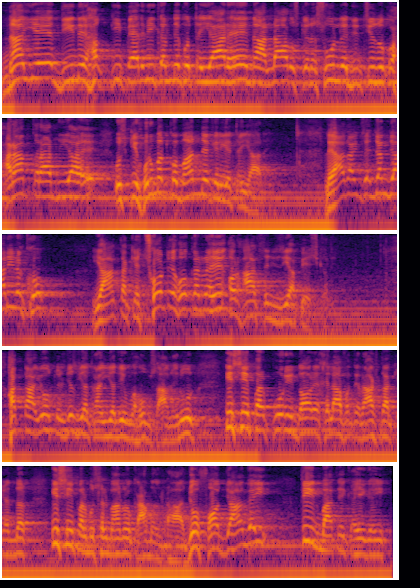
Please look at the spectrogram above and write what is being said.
نہ یہ دین حق کی پیروی کرنے کو تیار ہے، نہ اللہ اور اس کے رسول نے جن چیزوں کو حرام قرار دیا ہے، اس کی حرمت کو ماننے کے لیے تیار ہے۔ لہذا ان سے جنگ جاری رکھو۔ یہاں تک کہ چھوٹے ہو کر رہے اور ہاتھ سے جزیہ پیش کریں۔ حتیٰ یوت الجزیت یدیم وہم صاغرون۔ اسی پر پوری دور خلافت راشدہ کے اندر اسی پر مسلمانوں کا عمل رہا۔ جو فوج جہاں گئی، تین باتیں کہی گئی۔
